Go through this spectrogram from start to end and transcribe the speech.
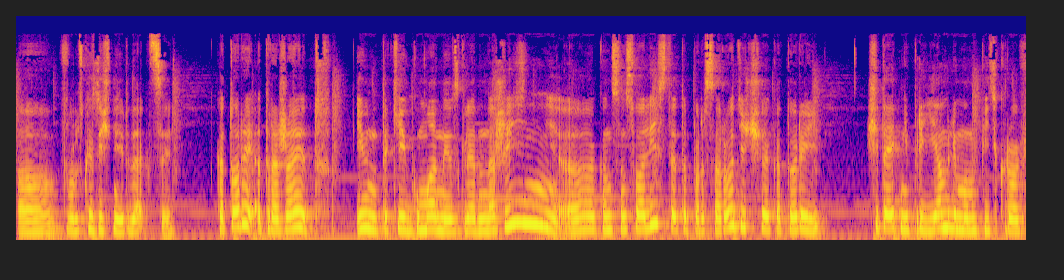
в русскоязычной редакции, который отражает именно такие гуманные взгляды на жизнь. Консенсуалист — это парасородича, который считает неприемлемым пить кровь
